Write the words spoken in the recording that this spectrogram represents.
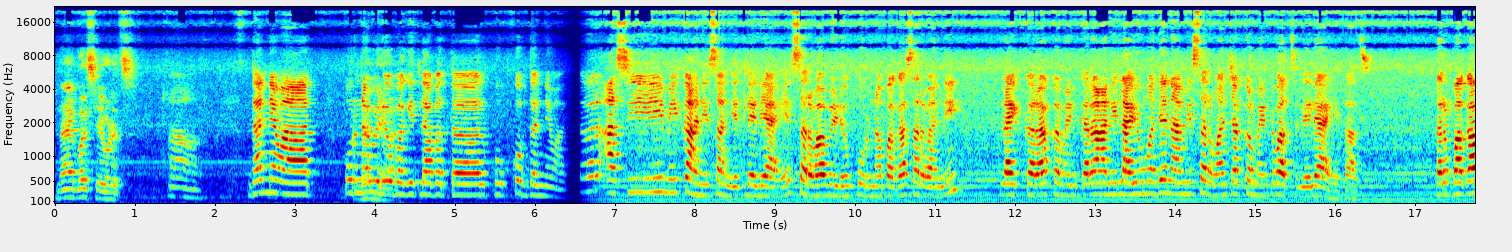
नाही बस एवढंच. हा. धन्यवाद. पूर्ण. व्हिडिओ बघितल्याबद्दल खूप खूप धन्यवाद. तर अशी मी कहाणी सांगितलेली आहे. सर्व व्हिडिओ पूर्ण बघा सर्वांनी. लाईक करा कमेंट करा. आणि लाईव्हमध्ये ना मी सर्वांच्या कमेंट वाचलेल्या आहेत आज. तर बघा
